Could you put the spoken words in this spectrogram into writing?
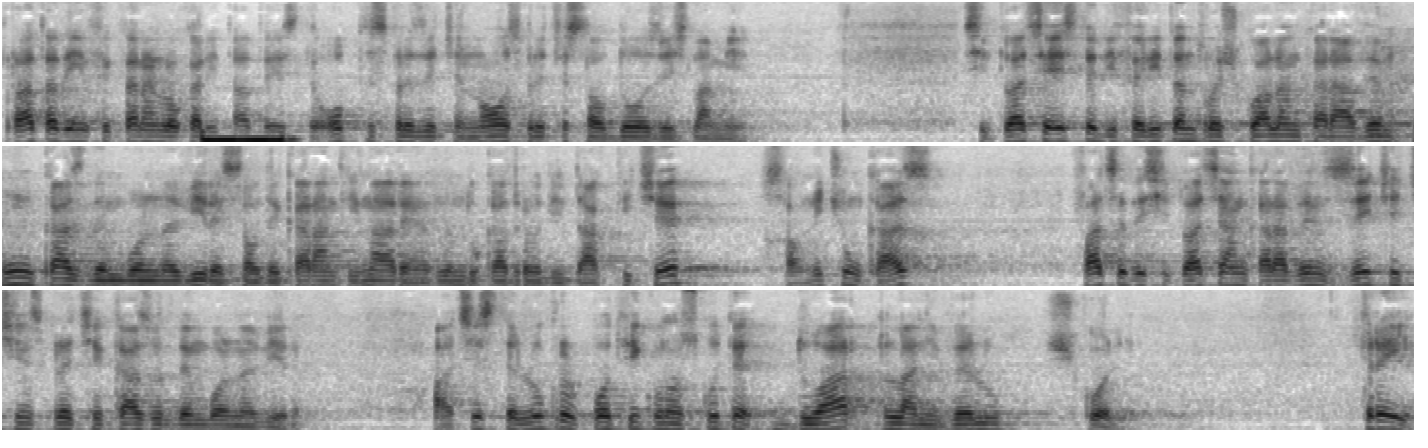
rata de infectare în localitate este 18, 19 sau 20 la mie. Situația este diferită într-o școală în care avem un caz de îmbolnăvire sau de carantinare în rândul cadrelor didactice sau niciun caz față de situația în care avem 10-15 cazuri de îmbolnăvire. Aceste lucruri pot fi cunoscute doar la nivelul școlii. 3.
